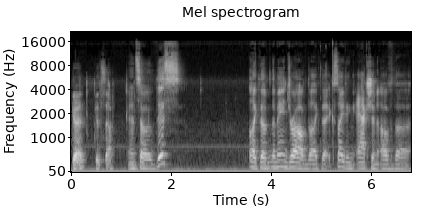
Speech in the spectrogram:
good, good stuff. And so this, like the the main draw of the, like the exciting action of the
